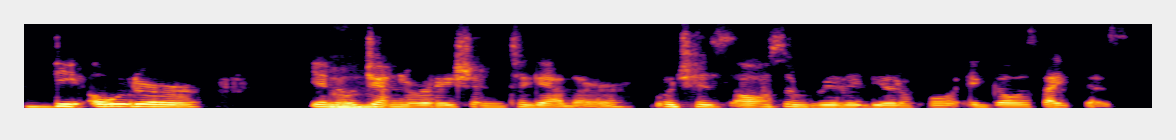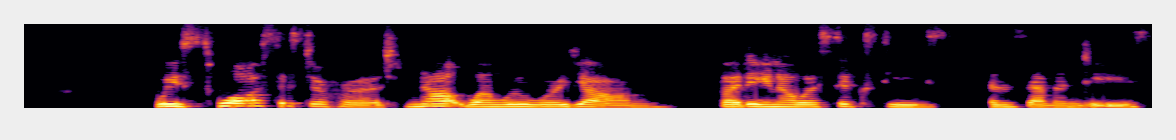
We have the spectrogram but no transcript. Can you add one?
the older, you know, Mhm. generation together, which is also really beautiful. It goes like this. We swore sisterhood not when we were young, but in our 60s and 70s.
